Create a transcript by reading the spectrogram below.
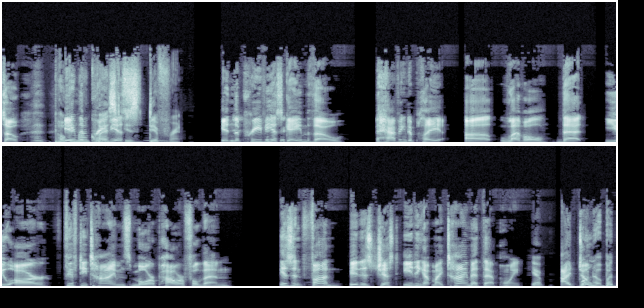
So, Pokemon previous- Quest is different. in the previous game, though, having to play a level that you are 50 times more powerful than isn't fun. It is just eating up my time at that point. Yep. I don't. no, but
